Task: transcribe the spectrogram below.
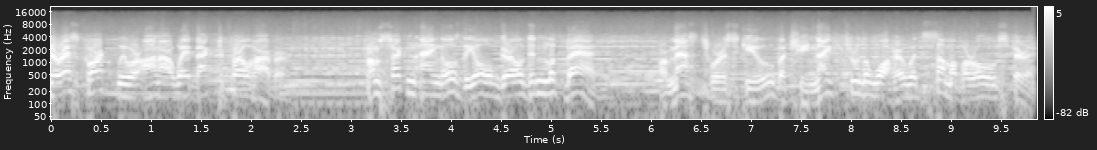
Under escort, we were on our way back to Pearl Harbor. From certain angles, the old girl didn't look bad. Her masts were askew, but she knifed through the water with some of her old spirit.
